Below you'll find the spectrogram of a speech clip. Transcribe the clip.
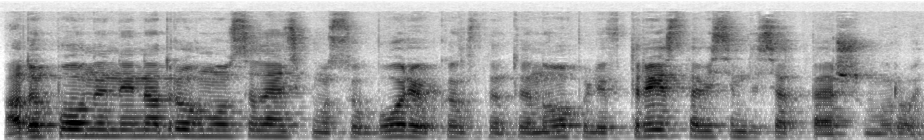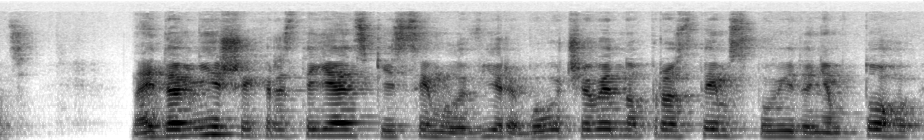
а доповнений на Другому Вселенському соборі в Константинополі в 381 році. Найдавніший християнський символ віри був очевидно простим сповіданням того,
